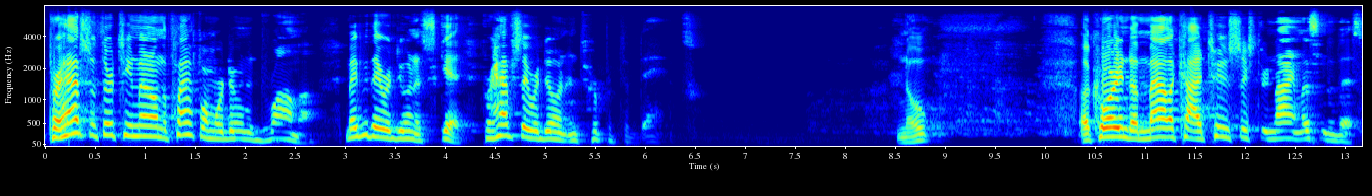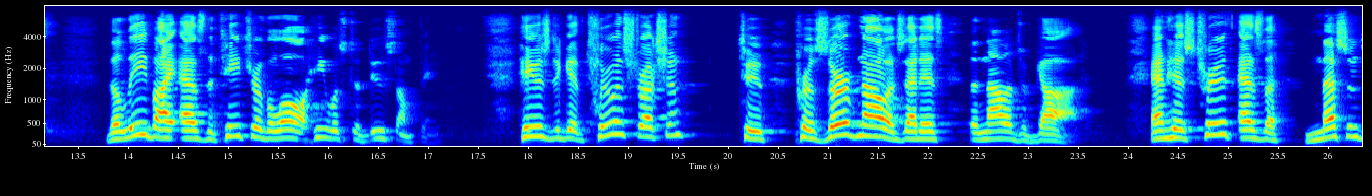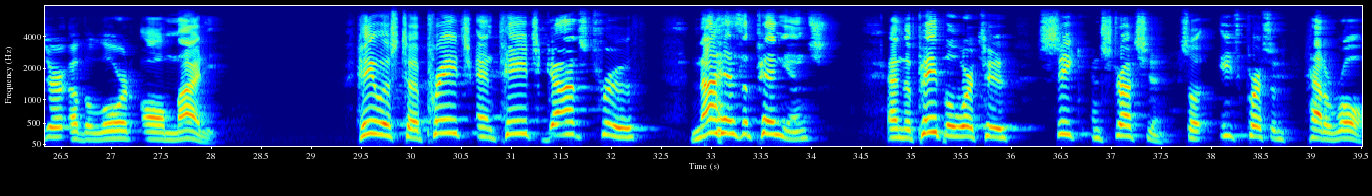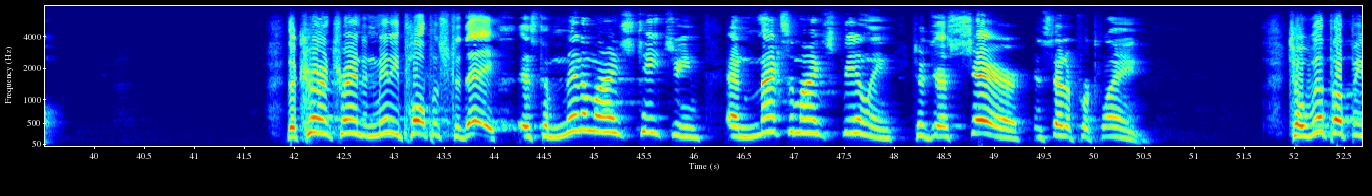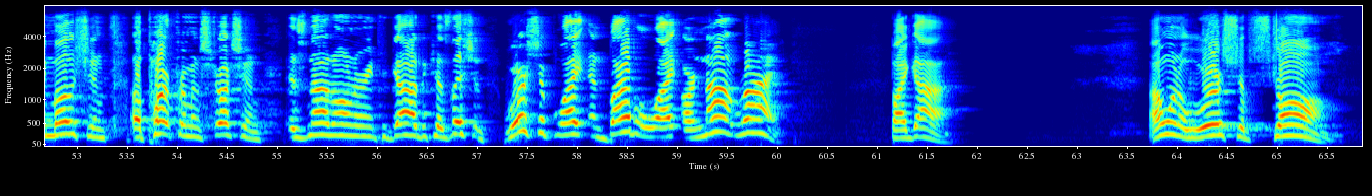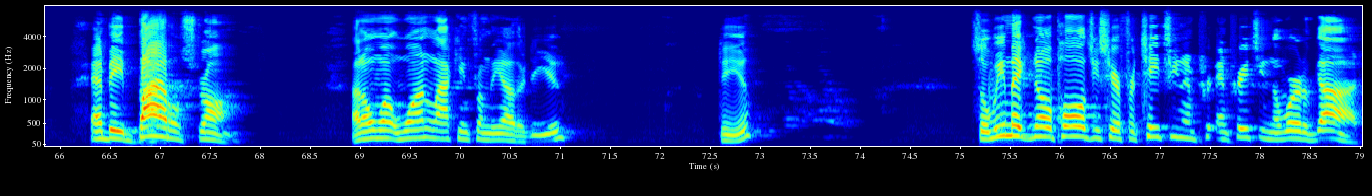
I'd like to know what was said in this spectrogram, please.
Perhaps the 13 men on the platform were doing a drama. Maybe they were doing a skit. Perhaps they were doing interpretive dance. Nope. According to Malachi 2 6 through 9, listen to this. The Levite, as the teacher of the law, he was to do something. He was to give true instruction, to preserve knowledge, that is, the knowledge of God, and his truth as the messenger of the Lord Almighty. He was to preach and teach God's truth, not his opinions, and the people were to seek instruction. So each person had a role. The current trend in many pulpits today is to minimize teaching and maximize feeling to just share instead of proclaim. To whip up emotion apart from instruction is not honoring to God because, listen, worship light and Bible light are not right by God. I want to worship strong and be Bible strong. I don't want one lacking from the other. Do you? Do you? So we make no apologies here for teaching and, pre- and preaching the Word of God.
